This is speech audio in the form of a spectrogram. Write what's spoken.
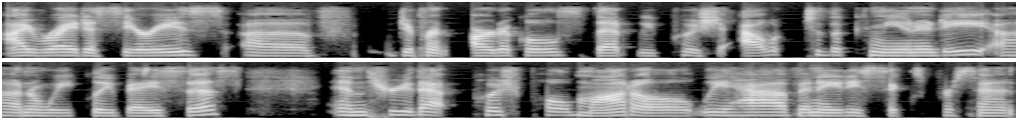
I write a series of different articles that we push out to the community on a weekly basis. And through that push pull model, we have an 86%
